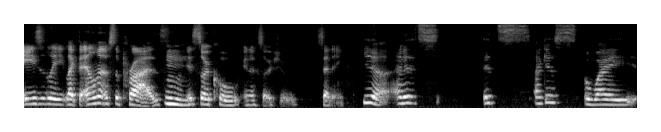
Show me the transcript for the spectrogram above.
easily like the element of surprise Mm. is so cool in a social setting. Yeah, and it's it's I guess a way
